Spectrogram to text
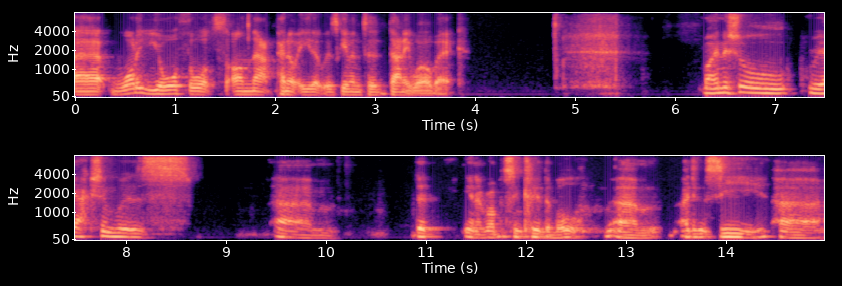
Uh, what are your thoughts on that penalty that was given to Danny Welbeck? My initial reaction was um, that you know, Robertson cleared the ball. Um, I didn't see uh,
